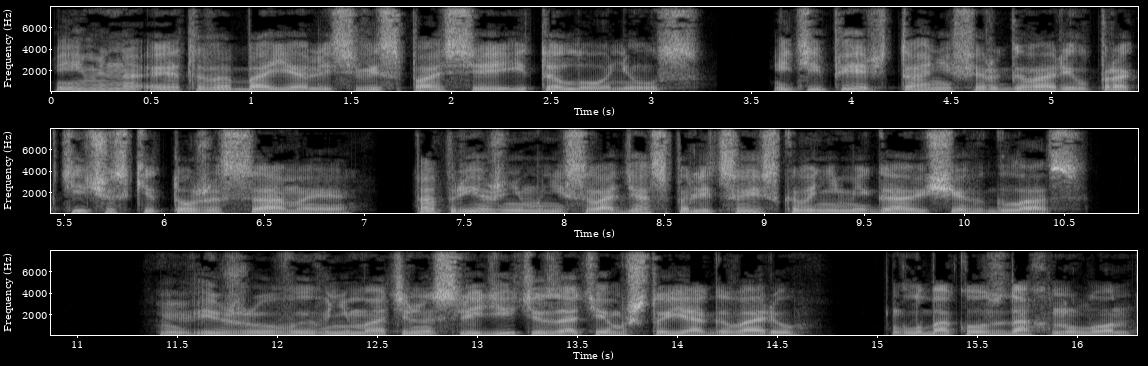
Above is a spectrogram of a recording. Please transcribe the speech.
Именно этого боялись Веспасия и Телониус. И теперь Танифер говорил практически то же самое по-прежнему не сводя с полицейского немигающих глаз. Вижу, вы внимательно следите за тем, что я говорю, глубоко вздохнул он.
